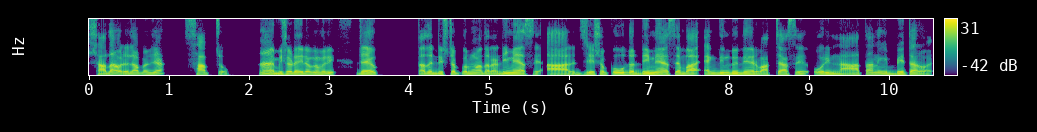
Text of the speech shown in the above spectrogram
সাদা, ওটা হলো আপনার যে সাপ চোখ। হ্যাঁ বিষয়টা এরকমেরই। যাই হোক, তাদের ডিস্টার্ব করব না, তারা ডিমে আছে। আর যেসব কবুতর ডিমে আছে বা একদিন, দুই দিনের বাচ্চা আছে, ওরই না টানেই বেটার হয়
